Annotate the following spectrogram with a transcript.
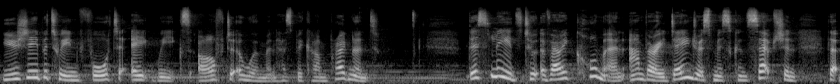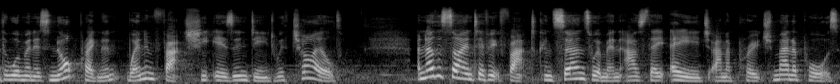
usually between four to eight weeks after a woman has become pregnant. This leads to a very common and very dangerous misconception that the woman is not pregnant when in fact she is indeed with child. Another scientific fact concerns women as they age and approach menopause.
